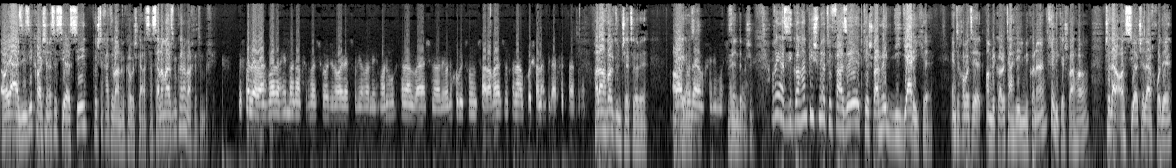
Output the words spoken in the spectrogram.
آقای عزیزی کارشناس سیاسی پشت خط برنامه کاوشگر هستن سلام عرض می‌کنم. وقتتون بخیر. بسم الله الرحمن الرحیم. من هم خدمت شما جناب آقای رسولیان و مهمان محترم و شنوندگان خوبتون. سلام عرض می‌کنم. خوشحالم که در خدمتتونم حالا احوالتون چطوره؟ آقای زنده باشین آقای عزیزی گاه هم پیش میاد تو فضای کشورهای دیگری که انتخابات آمریکا رو تحلیل می‌کنن خیلی کشورها چه در آسیا چه در خود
